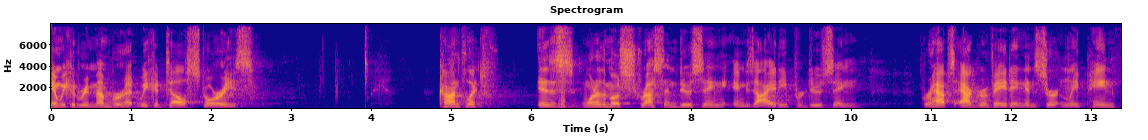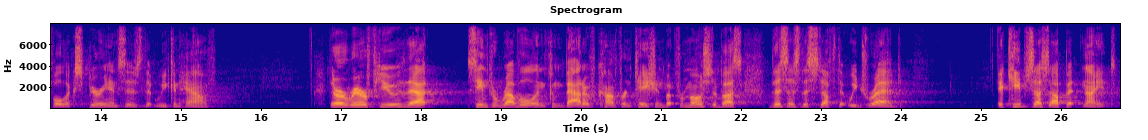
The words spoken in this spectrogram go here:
And we could remember it, we could tell stories. Conflict is one of the most stress inducing, anxiety producing, perhaps aggravating and certainly painful experiences that we can have. There are rare few that seem to revel in combative confrontation, but for most of us, this is the stuff that we dread. It keeps us up at night.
